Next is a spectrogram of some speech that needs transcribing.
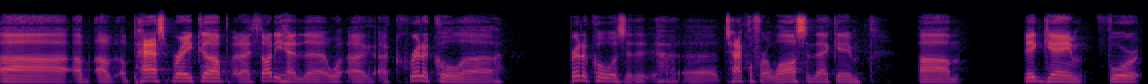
uh, a, a, a pass breakup, and I thought he had a, a, critical, uh, critical was it uh, tackle for a loss in that game. Um, big game for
